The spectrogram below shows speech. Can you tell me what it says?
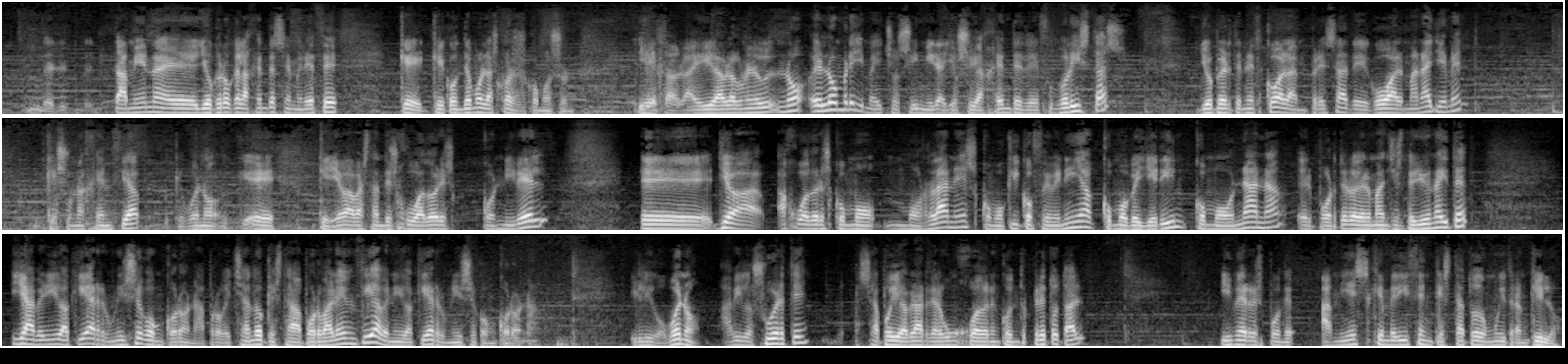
también eh, yo creo que la gente se merece que, contemos las cosas como son. Y he hablado con el, no, el hombre y me ha dicho, sí, mira, yo soy agente de futbolistas, yo pertenezco a la empresa de Goal Management, que es una agencia que, bueno, que lleva bastantes jugadores con nivel. Eh, lleva a jugadores como Morlanes, como Kiko Femenía, como Bellerín, como Nana, el portero del Manchester United, y ha venido aquí a reunirse con Corona, aprovechando que estaba por Valencia, ha venido aquí a reunirse con Corona. Y le digo, bueno, ha habido suerte, se ha podido hablar de algún jugador en concreto tal, y me responde, a mí es que me dicen que está todo muy tranquilo,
